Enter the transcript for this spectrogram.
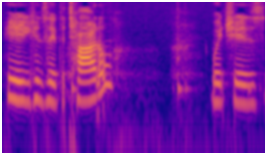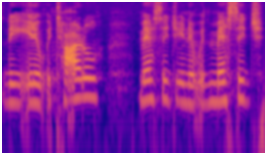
Here you can see the title, which is the init with title, message init with message.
